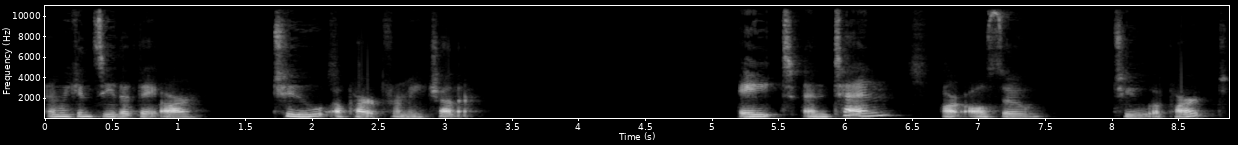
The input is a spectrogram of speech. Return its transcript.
And we can see that they are 2 apart from each other. 8 and 10 are also 2 apart,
